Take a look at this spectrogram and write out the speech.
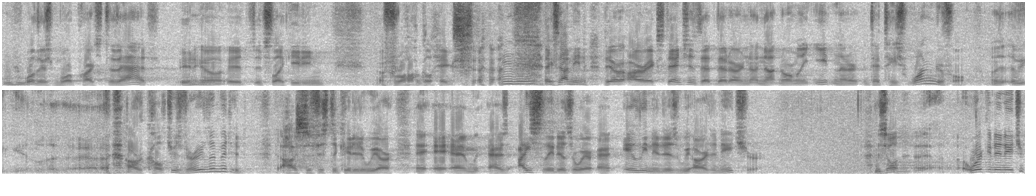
Mm -hmm. Well, there's more parts to that. Mm -hmm. You know, mm-hmm. it's, it's like eating frog legs. Mm -hmm. I mean, there are extensions that, that are not normally eaten that, are, that taste wonderful. Uh, our culture is very limited. How sophisticated we are, and, and as isolated as we are, alienated as we are to nature. So, uh, working in nature,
